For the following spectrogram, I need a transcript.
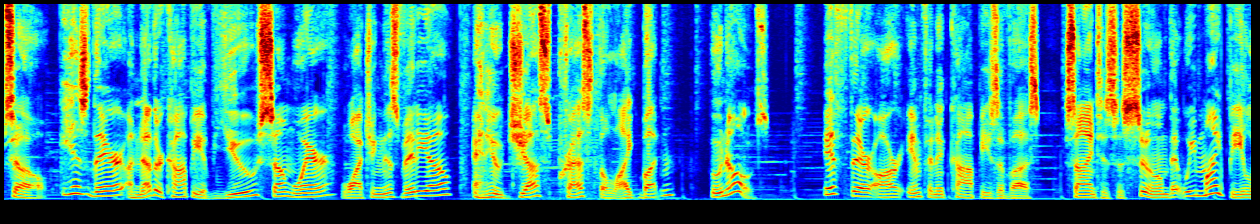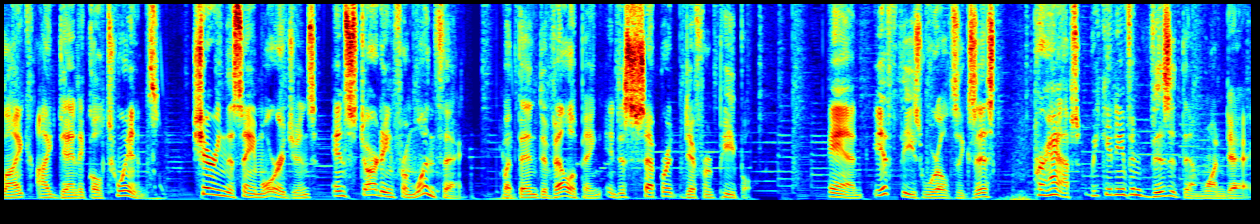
So, is there another copy of you somewhere watching this video and who just pressed the like button? Who knows? If there are infinite copies of us, scientists assume that we might be like identical twins, sharing the same origins and starting from one thing, but then developing into separate different people. And if these worlds exist, perhaps we can even visit them one day.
